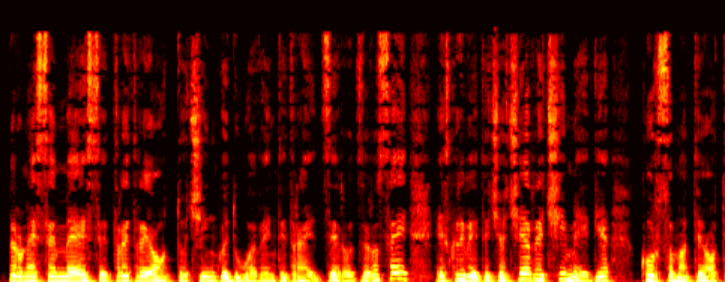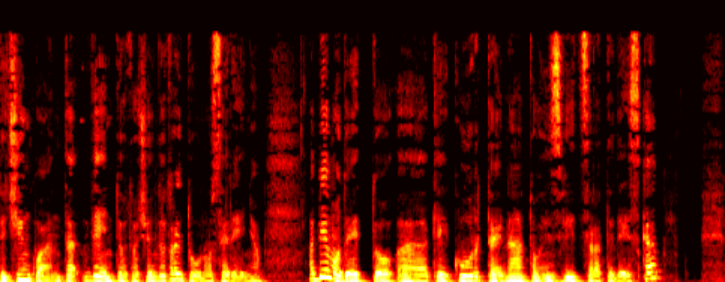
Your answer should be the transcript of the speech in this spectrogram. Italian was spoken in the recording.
per un sms 338 52 23 006 e scriveteci a CRC Media, Corso Matteotti 50 20 831 Seregno. Abbiamo detto eh, che Kurt è nato in Svizzera tedesca,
